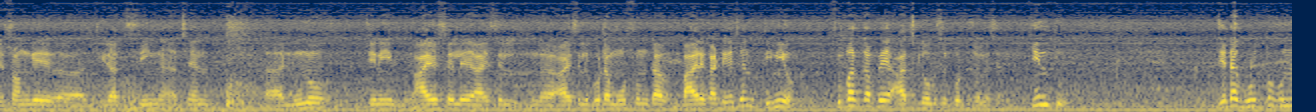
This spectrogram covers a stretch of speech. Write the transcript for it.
এর সঙ্গে ধীরাজ সিং আছেন নুনো, যিনি আইএসএল আইএসএল আইএসএল গোটা মৌসুমটা বাইরে কাটিয়েছেন, তিনিও সুপার কাপে আজকে অভিষেক করতে চলেছেন। কিন্তু যেটা গুরুত্বপূর্ণ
